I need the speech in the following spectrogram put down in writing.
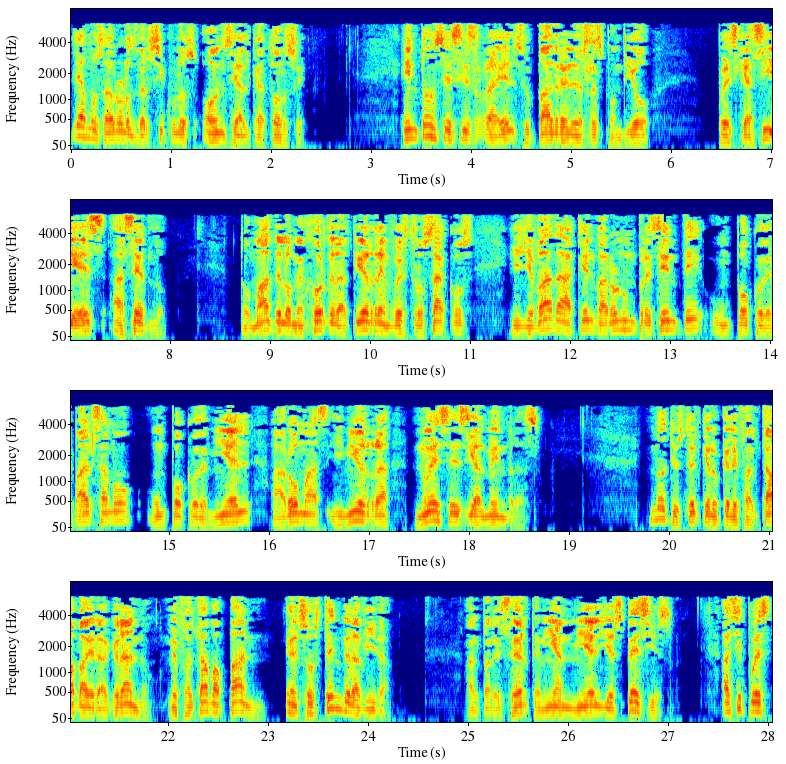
Leamos ahora los versículos once al catorce. Entonces Israel su padre les respondió, Pues que así es, hacedlo. Tomad de lo mejor de la tierra en vuestros sacos, y llevad a aquel varón un presente, un poco de bálsamo, un poco de miel, aromas y mirra, nueces y almendras. Note usted que lo que le faltaba era grano, le faltaba pan, el sostén de la vida. Al parecer tenían miel y especies. Así pues,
